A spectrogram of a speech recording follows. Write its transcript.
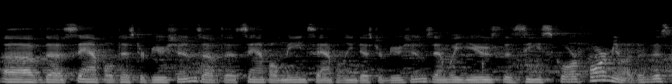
of the sample distributions, of the sample mean sampling distributions, and we use the z-score formula. Does this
